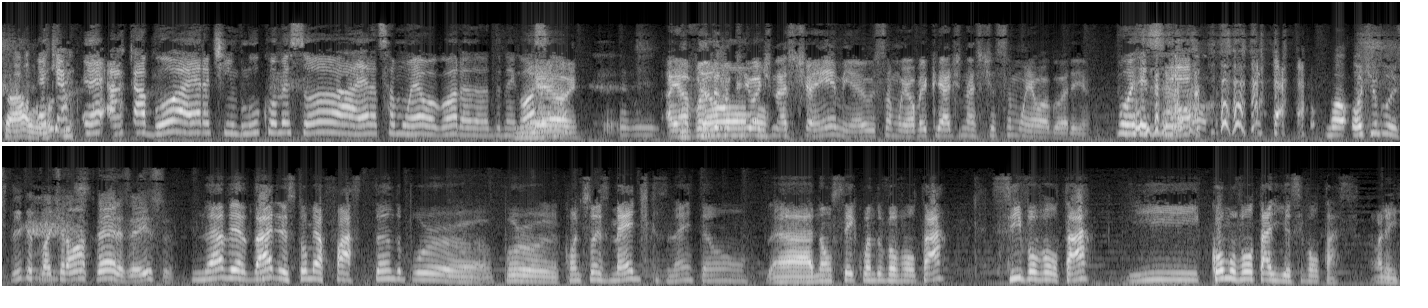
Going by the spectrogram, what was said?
Tá, É que a- é, acabou a era Team Blue, começou a era de Samuel agora do negócio. É, né? ué. Aí a Então- Wanda não criou a dinastia M, aí o Samuel vai criar a dinastia Samuel agora aí. Pois é. Ô, Tim Blue, explica, tu vai tirar umas férias, é isso? Na verdade, eu estou me afastando por, por condições médicas, né? Então, ah, não sei quando vou voltar, se vou voltar e como voltaria se voltasse. Olha aí.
